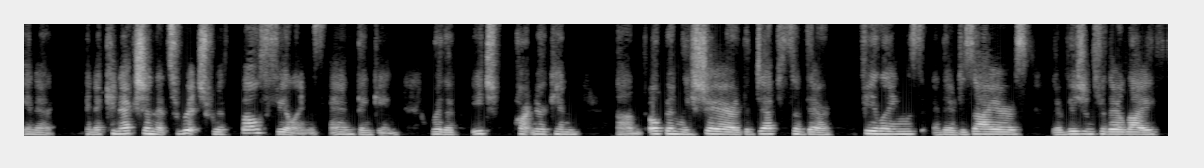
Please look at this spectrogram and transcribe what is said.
in a in a connection that's rich with both feelings and thinking, where the, each partner can um, openly share the depths of their feelings and their desires, their vision for their life,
